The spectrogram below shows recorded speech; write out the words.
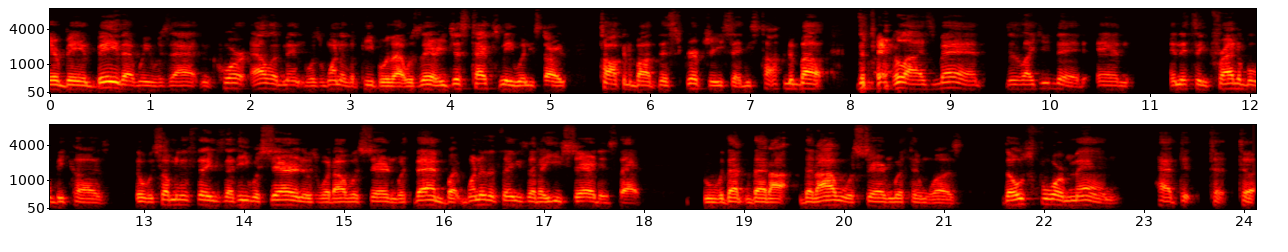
Airbnb that we was at, and Core Element was one of the people that was there. He just texted me when he started talking about this scripture. He said he's talking about the paralyzed man, just like you did. And and it's incredible because there was some of the things that he was sharing is what I was sharing with them. But one of the things that he shared is that that that I that I was sharing with him was those four men had to to, to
